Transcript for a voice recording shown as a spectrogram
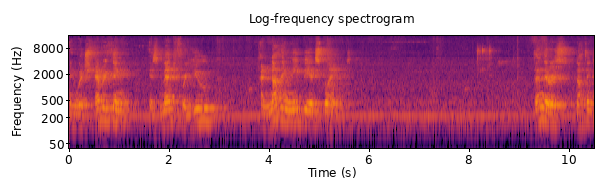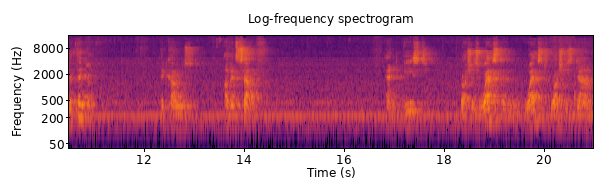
in which everything is meant for you and nothing need be explained. Then there is nothing to think of. It comes of itself. And east rushes west and west rushes down,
